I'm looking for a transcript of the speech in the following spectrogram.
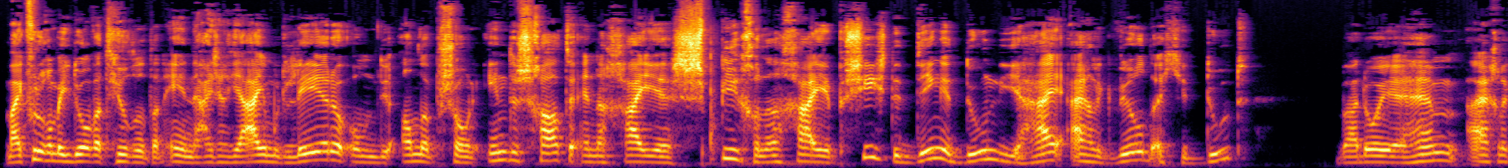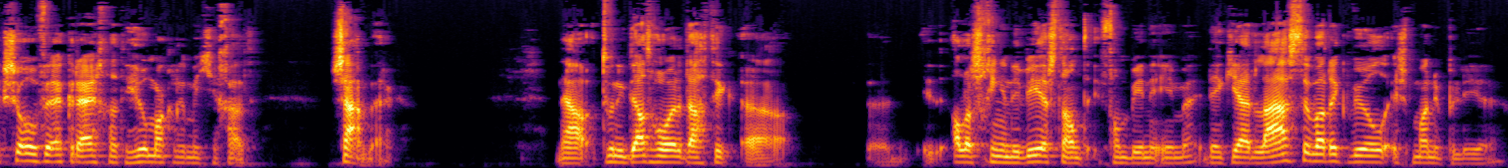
Maar ik vroeg een beetje door, wat hield dat dan in? Hij zegt, ja, je moet leren om die andere persoon in te schatten. En dan ga je spiegelen, dan ga je precies de dingen doen die hij eigenlijk wil dat je doet. Waardoor je hem eigenlijk zover krijgt dat hij heel makkelijk met je gaat samenwerken. Nou, toen ik dat hoorde, dacht ik, uh, alles ging in de weerstand van binnen in me. Ik denk, ja, het laatste wat ik wil is manipuleren.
